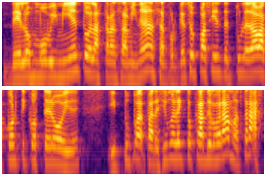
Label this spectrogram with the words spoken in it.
de los movimientos de las transaminasas, porque esos pacientes tú le dabas corticosteroides y tú parecía un electrocardiograma atrás,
